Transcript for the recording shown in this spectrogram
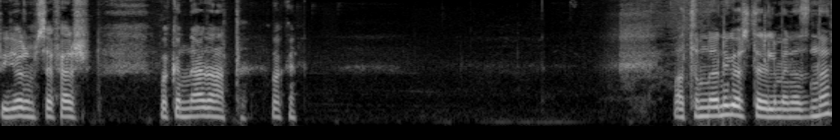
biliyorum sefer bakın nereden attı. Bakın. Atımlarını gösterelim en azından.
